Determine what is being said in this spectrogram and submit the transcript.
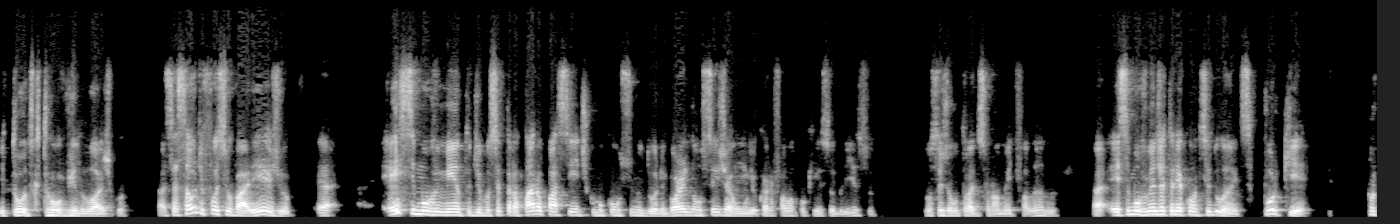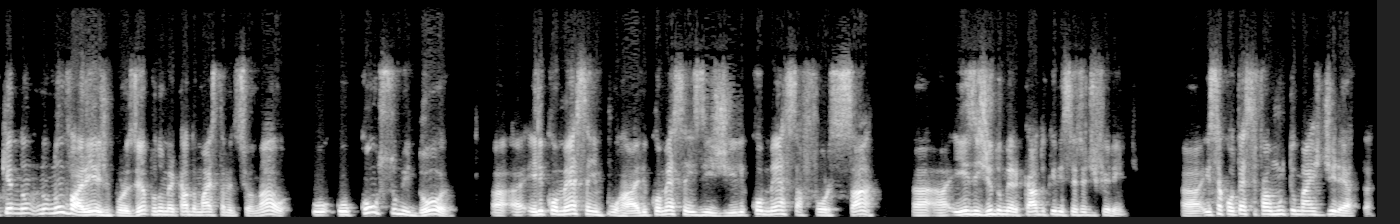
e todos que estão ouvindo, lógico, se a saúde fosse o varejo, é, esse movimento de você tratar o paciente como consumidor, embora ele não seja um, eu quero falar um pouquinho sobre isso, não seja um tradicionalmente falando, uh, esse movimento já teria acontecido antes. Por quê? Porque num, varejo, por exemplo, no mercado mais tradicional, o, o consumidor ele começa a empurrar, ele começa a exigir, ele começa a forçar e exigir do mercado que ele seja diferente. Ah, isso acontece de forma muito mais direta.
